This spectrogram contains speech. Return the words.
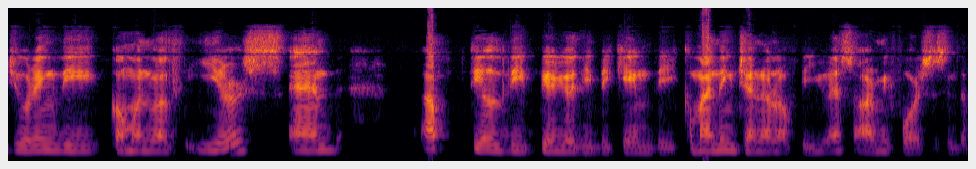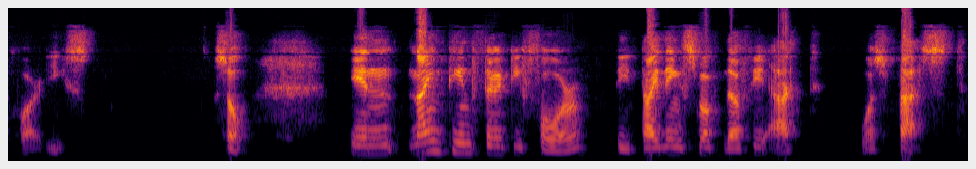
during the Commonwealth years and up till the period he became the commanding general of the U.S. Army Forces in the Far East. So, in 1934, the Tydings-McDuffie Act was passed.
